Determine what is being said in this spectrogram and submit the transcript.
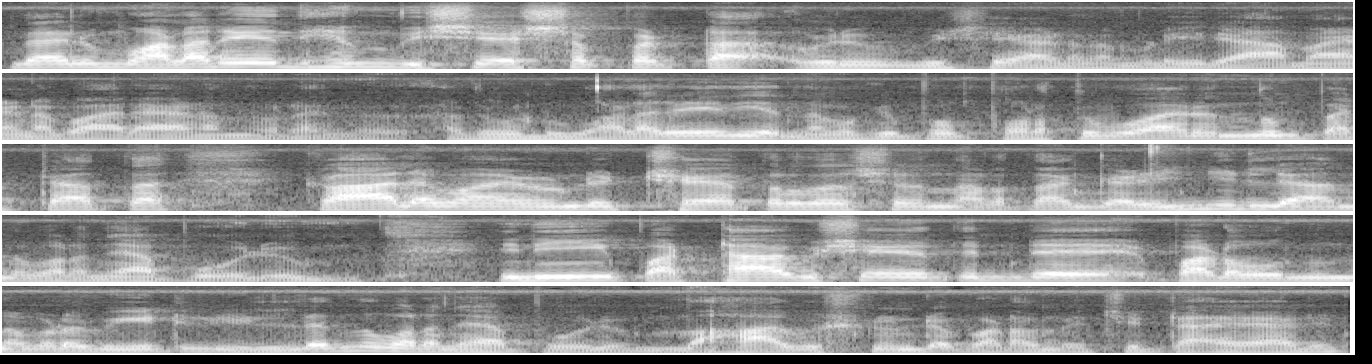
എന്തായാലും വളരെയധികം വിശേഷപ്പെട്ട ഒരു വിഷയമാണ് നമ്മുടെ ഈ രാമായണ പാരായണം എന്ന് പറയുന്നത്. അതുകൊണ്ട് വളരെയധികം നമുക്കിപ്പോൾ പുറത്തു പോകാനൊന്നും പറ്റാത്ത കാലമായതുകൊണ്ട് ക്ഷേത്ര ദർശനം നടത്താൻ കഴിഞ്ഞില്ല എന്ന് പറഞ്ഞാൽ പോലും ഇനി പട്ടാഭിഷേകത്തിന്റെ പടമൊന്നും നമ്മുടെ വീട്ടിലില്ലെന്ന് പറഞ്ഞാൽ പോലും മഹാവിഷ്ണുവിന്റെ പടം വെച്ചിട്ടായാലും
